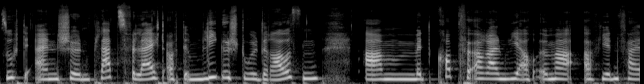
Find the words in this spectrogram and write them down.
such dir einen schönen Platz, vielleicht auf dem Liegestuhl draußen, ähm, mit Kopfhörern, wie auch immer. Auf jeden Fall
